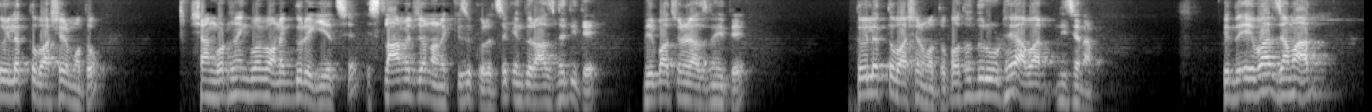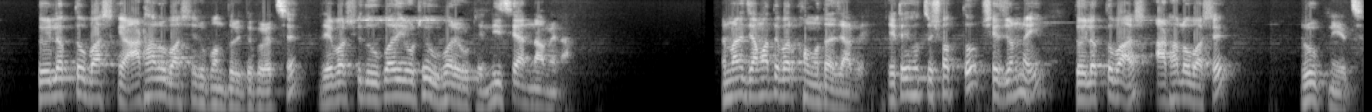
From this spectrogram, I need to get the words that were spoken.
তৈলাক্ত বাসের মতো। সাংগঠনিকভাবে অনেক দূরে গিয়েছে ইসলামের জন্য অনেক কিছু করেছে, কিন্তু রাজনীতিতে, নির্বাচনী রাজনীতিতে তৈলাক্ত বাসের মতো কত দূর উঠে আবার নিচে নামে। কিন্তু এবার জামাত তৈলাক্ত বাসকে আঠারো বাসে রূপান্তরিত করেছে, যে এবার শুধু উপরেই উঠে উপরে উঠে, নিচে আর নামে না। মানে জামাত এবার ক্ষমতায় যাবে। এটাই হচ্ছে সত্য, সেজন্যই তৈলাক্ত বাস আঠালো বাসে রূপ নিয়েছে।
